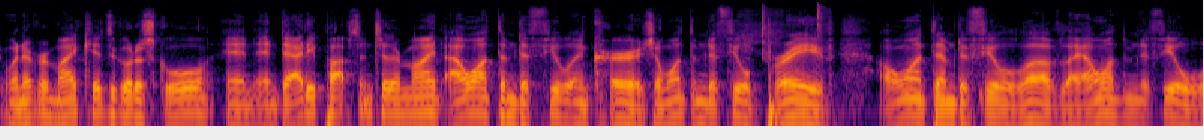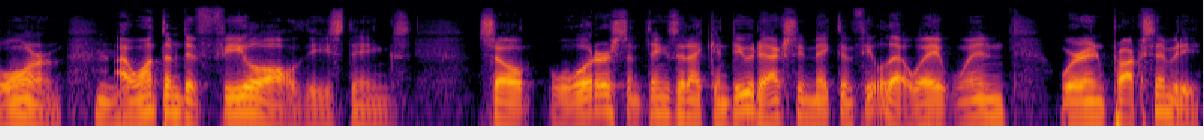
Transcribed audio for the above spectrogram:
Whenever my kids go to school and, and daddy pops into their mind, I want them to feel encouraged. I want them to feel brave. I want them to feel loved. Like I want them to feel warm. Hmm. I want them to feel all these things. So what are some things that I can do to actually make them feel that way when we're in proximity?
